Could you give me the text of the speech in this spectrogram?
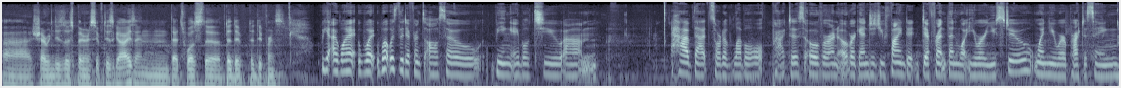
uh, sharing this experience with these guys and that was the the, the difference yeah i want what what was the difference also being able to um, have that sort of level practice over and over again. Did you find it different than what you were used to when you were practicing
